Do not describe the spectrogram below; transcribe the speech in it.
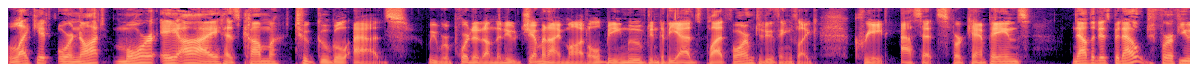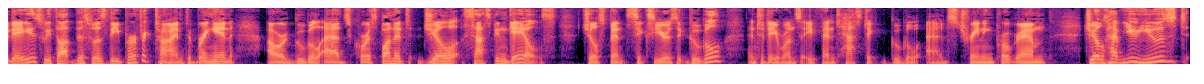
Like it or not, more AI has come to Google Ads. We reported on the new Gemini model being moved into the ads platform to do things like create assets for campaigns, now that it's been out for a few days, we thought this was the perfect time to bring in our Google Ads correspondent, Jyll Saskin Gales. Jyll spent six years at Google and today runs a fantastic Google Ads training program. Jyll, have you used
